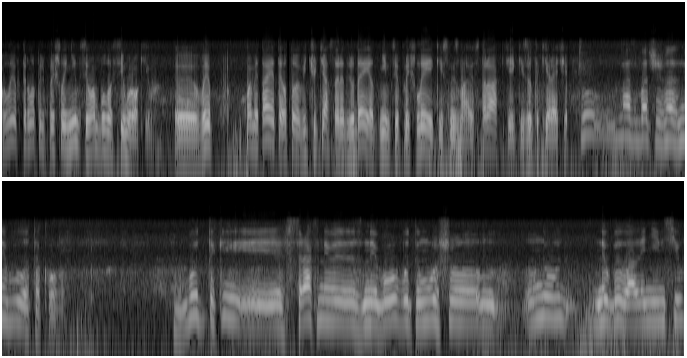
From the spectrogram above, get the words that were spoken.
Коли в Тернопіль прийшли німці, вам було 7 років. Е, Ви пам'ятаєте ото відчуття серед людей, от німці прийшли, якийсь, не знаю, страх чи якісь такі речі. В нас, бачиш, в нас не було такого. Був такий е, страх не, не був, тому що ну, не вбивали німців,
